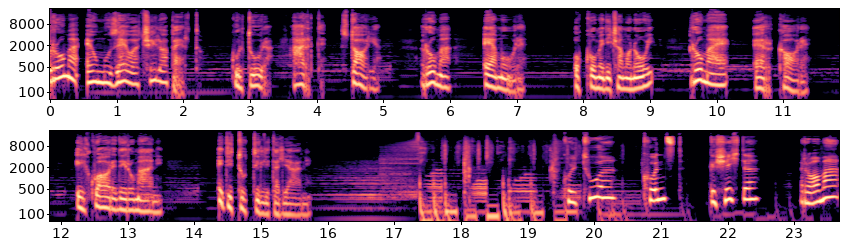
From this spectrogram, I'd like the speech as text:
Roma è un museo a cielo aperto. Cultura, arte, storia. Roma è amore. O come diciamo noi, Roma è Ercore, il cuore dei romani e di tutti gli italiani. Kultur, Kunst, Geschichte. Roma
